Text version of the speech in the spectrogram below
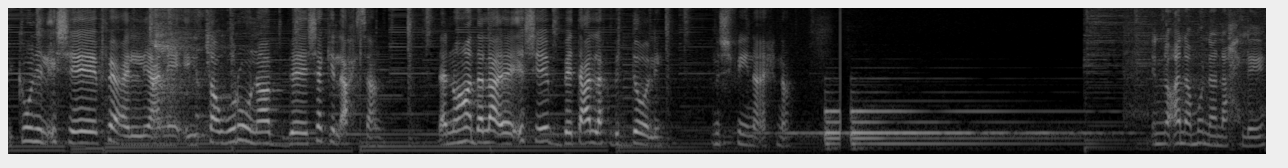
يكون الإشي فعل يعني يطورونا بشكل أحسن. لأنه هذا لا إشي بيتعلق بالدولة مش فينا إحنا. إنه أنا منى نحلة.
